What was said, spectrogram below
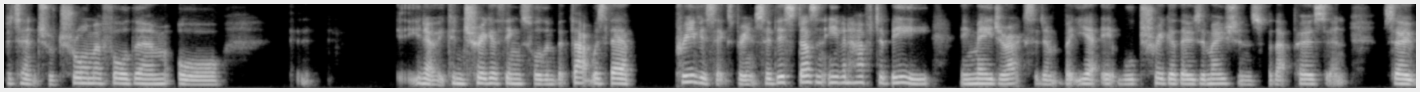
potential trauma for them or you know it can trigger things for them but that was their previous experience so this doesn't even have to be a major accident but yet it will trigger those emotions for that person so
